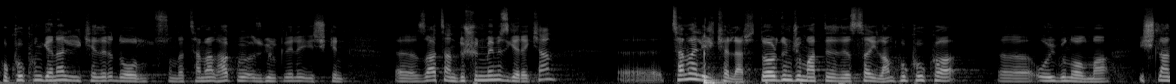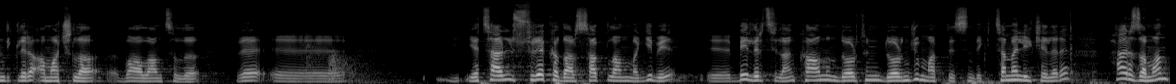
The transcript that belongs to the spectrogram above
hukukun genel ilkeleri doğrultusunda temel hak ve özgürlüklere ilişkin e, zaten düşünmemiz gereken temel ilkeler. Dördüncü maddede de sayılan hukuka uygun olma, işlendikleri amaçla bağlantılı ve e, yeterli süre kadar saklanma gibi e, belirtilen kanun 4. 4. maddesindeki temel ilkelere her zaman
